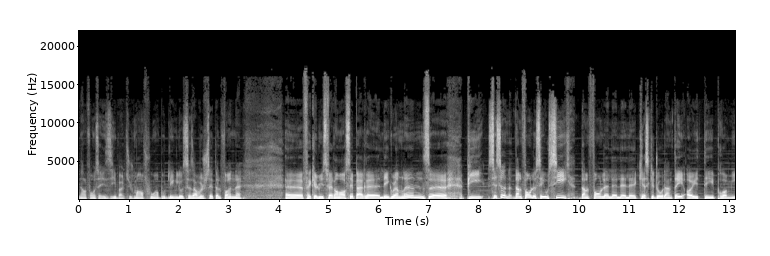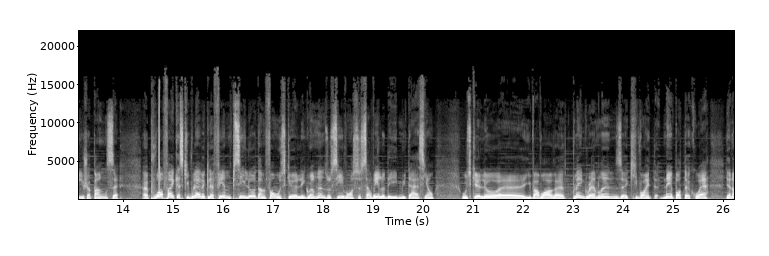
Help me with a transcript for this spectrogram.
dans le fond, il se dit, ben, je m'en fous en bout de ligne, là, ça, va juste être le fun. Fait que lui, il se fait ramasser par les Gremlins. Puis, c'est ça, dans le fond, c'est aussi, dans le fond, le- le- le- qu'est-ce que Joe Dante a été promis, je pense. Euh, pouvoir faire qu'est-ce qu'il voulait avec le film. Puis c'est là, dans le fond, où ce que les Gremlins aussi vont se servir des mutations. Où ce que là, euh, il va y avoir euh, plein de Gremlins qui vont être n'importe quoi. Il y en a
